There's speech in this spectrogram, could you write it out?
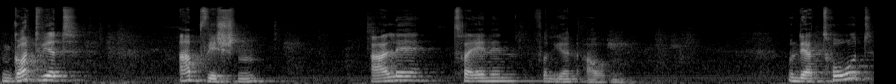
Und Gott wird abwischen alle Tränen von ihren Augen. Und der Tod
